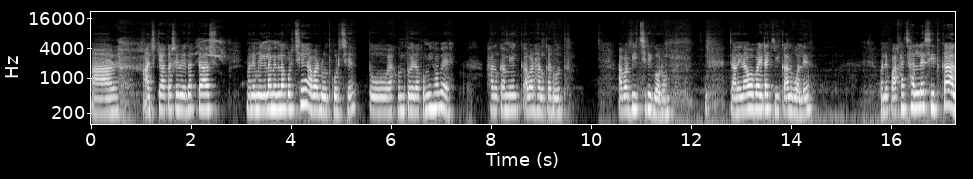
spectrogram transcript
আর আজকে আকাশের ওয়েদারটা মানে মেঘলা মেঘলা করছে, আবার রোদ করছে। তো এখন তো এরকমই হবে। হালকা মেঘ, আবার হালকা রোদ, আবার বিচ্ছিরি গরম। জানি না বাবা এটা কি কাল বলে। মানে পাখা ছাড়লে শীতকাল,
